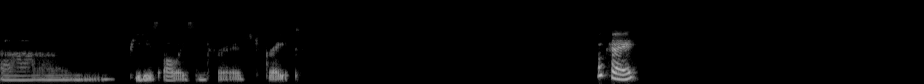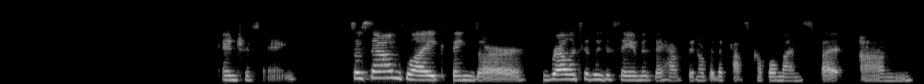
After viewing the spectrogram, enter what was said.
Um, PD is always encouraged. Great. Okay. Interesting. So sounds like things are relatively the same as they have been over the past couple months, but um,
